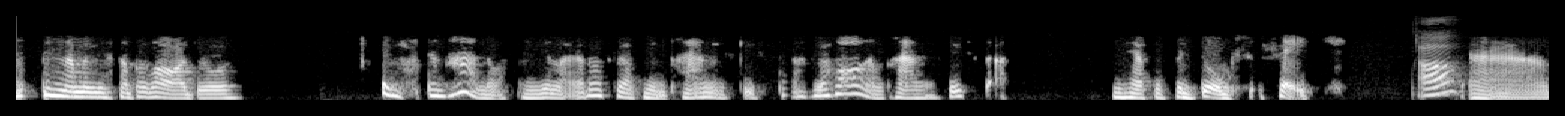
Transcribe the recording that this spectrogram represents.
när man lyssnar på radio den här låten gillar jag. Den ska jag på min träningslista. Jag har en träningslista. Den heter för Dogs Shake. Ja, Eh,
